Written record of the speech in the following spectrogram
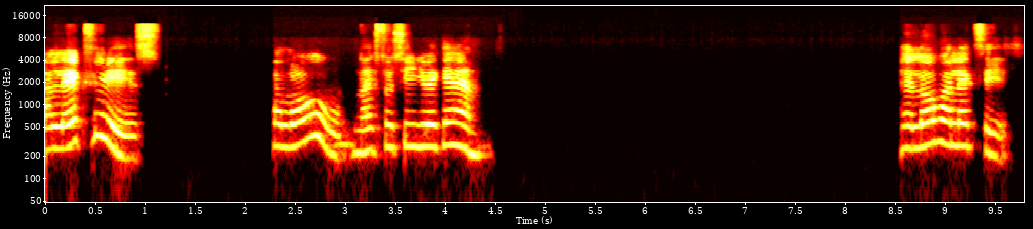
Alexis. Hello. Nice to see you again. Hello, Alexis.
